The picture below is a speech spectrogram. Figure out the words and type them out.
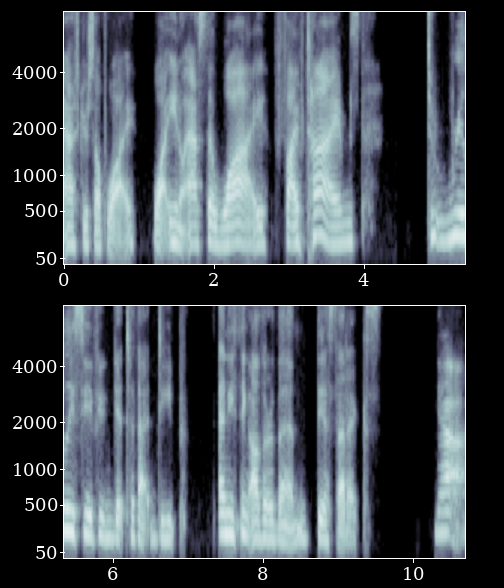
ask yourself why. Why, you know, ask the why five times to really see if you can get to that deep anything other than the aesthetics. Yeah.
